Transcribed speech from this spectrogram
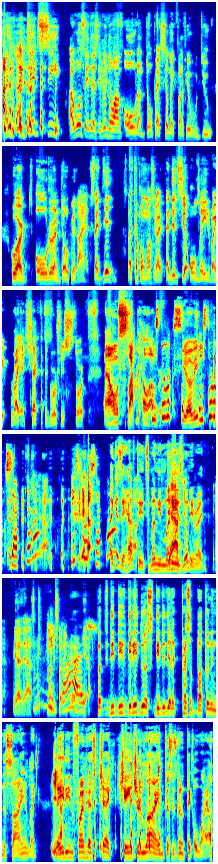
I, I did see. I will say this: even though I'm old, I'm dopey. I still make fun of people who do who are older and dopier than I am. Because I did like a couple of months ago, I, I did see an old lady write write a check at the grocery store, and I almost slapped the hell out they of her. still accept. You know what I mean? They still accept that. Yeah, They still Yeah. accept that. I guess they have uh, to. It's money. Money is to. money, right? yeah, yeah. They have to. Oh my Money's money. gosh. Yeah, But did, did, did they do a, did they like press a button in the sign like yeah. "Lady in front has check, change your line" because it's gonna take a while.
